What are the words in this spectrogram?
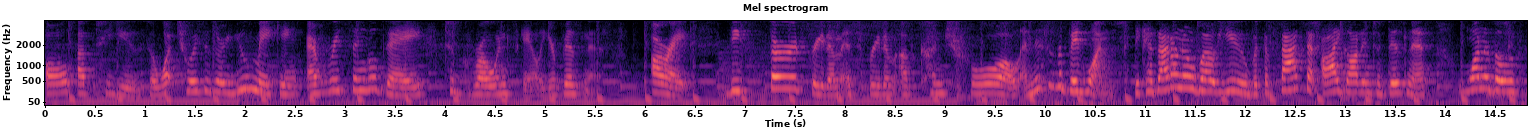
all up to you. So, what choices are you making every single day to grow and scale your business? All right. The third freedom is freedom of control. And this is a big one because I don't know about you, but the fact that I got into business, one of those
